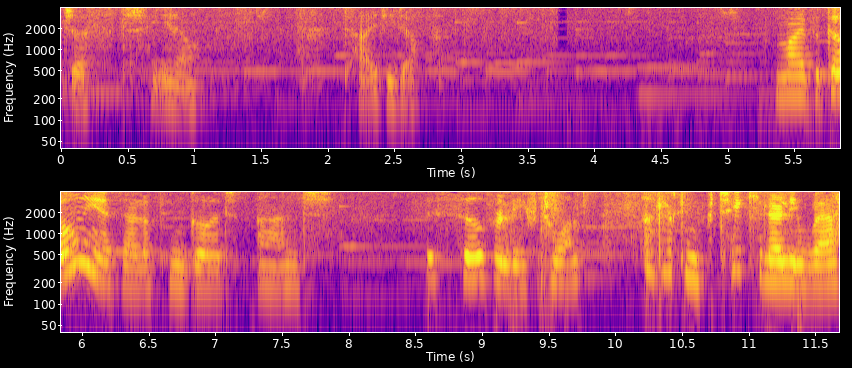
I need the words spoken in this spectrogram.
just, you know, tidied up. My begonias are looking good and this silver leafed one is looking particularly well.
